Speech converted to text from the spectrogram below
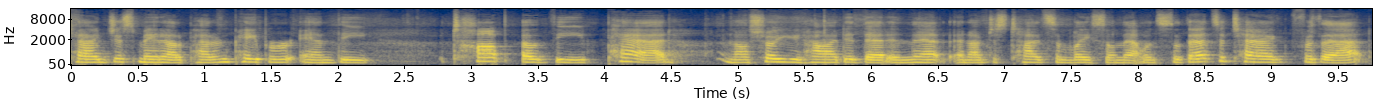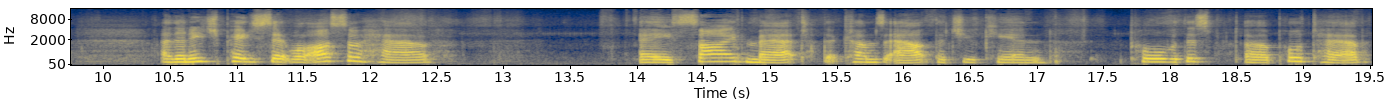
tag just made out of pattern paper and the top of the pad, and I'll show you how I did that in that, and I've just tied some lace on that one. So that's a tag for that. And then each page set will also have a side mat that comes out that you can pull with this uh, pull tab.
